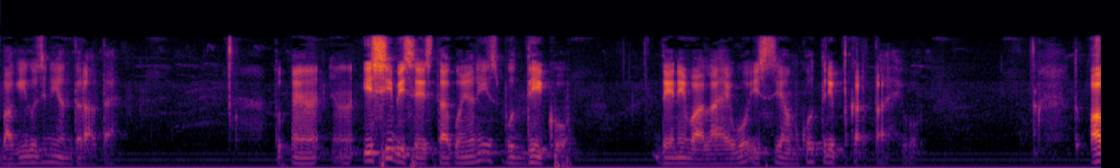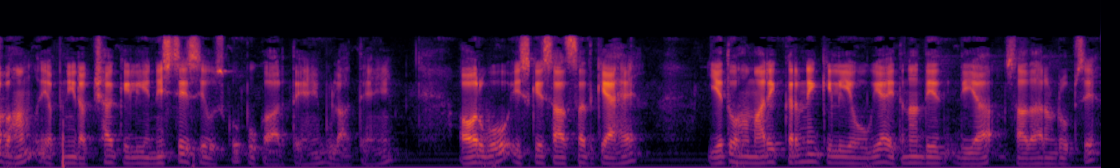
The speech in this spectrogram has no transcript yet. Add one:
बाकी कुछ नहीं, अंतर आता है। तो इसी विशेषता को, यानी इस बुद्धि को देने वाला है वो, इससे हमको तृप्त करता है वो। तो अब हम अपनी रक्षा के लिए निश्चय से उसको पुकारते हैं, बुलाते हैं। और वो इसके साथ साथ क्या है? ये तो हमारे करने के लिए हो गया, इतना दे दिया साधारण रूप से।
